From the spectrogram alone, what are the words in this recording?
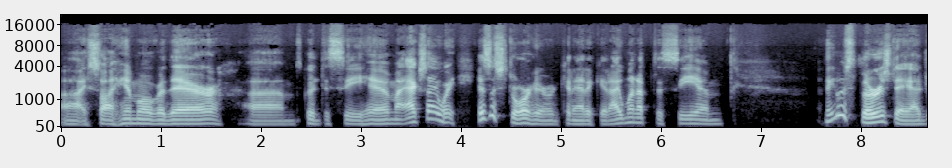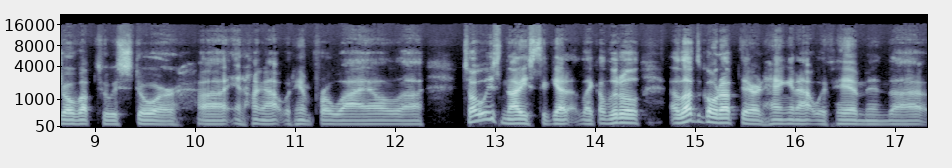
Uh, I saw him over there. Um, it's good to see him. I actually I. There's a store here in Connecticut. I went up to see him. I think it was Thursday. I drove up to his store uh, and hung out with him for a while. Uh, it's always nice to get like a little. I love going up there and hanging out with him and uh,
